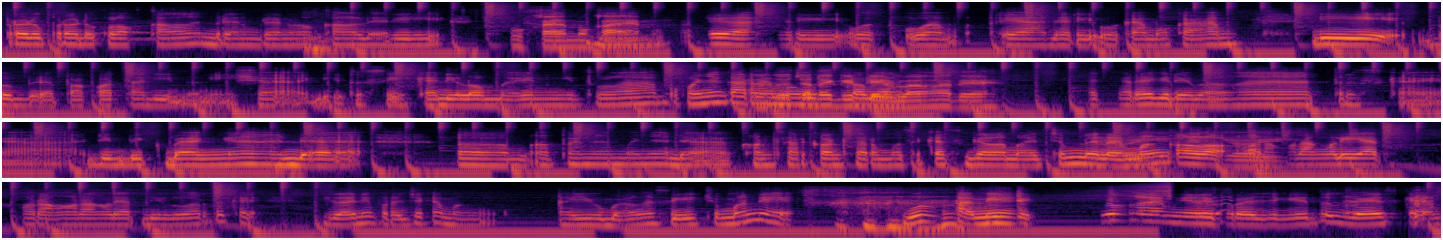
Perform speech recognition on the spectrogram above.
produk-produk lokal brand-brand lokal dari UKM UKM. ya dari U- UM ya dari UKM UKM di beberapa kota di Indonesia gitu sih. Kayak dilombain gitulah. Pokoknya karena Itu suka gede banget. banget ya. acaranya gede banget terus kayak di Big Bangnya ada em, apa namanya ada konser-konser musiknya segala macem. Dan Yoi, emang kalau orang-orang lihat orang-orang lihat di luar tuh kayak gila nih project emang ayu banget sih. Cuman ya gue milih gue gak milih project itu guys. Kayak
